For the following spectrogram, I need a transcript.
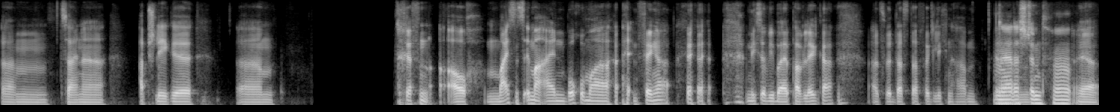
Ähm, seine Abschläge ähm, treffen auch meistens immer einen Bochumer Empfänger. Nicht so wie bei Pavlenka, als wir das da verglichen haben. Ja, das ähm, stimmt. Ja. ja.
